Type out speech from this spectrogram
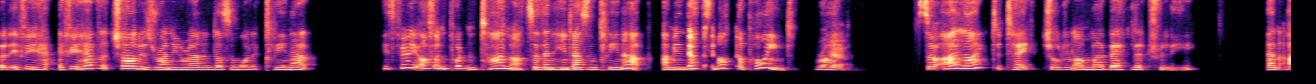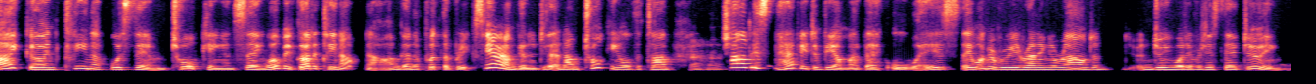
But if you ha- if you have a child who's running around and doesn't want to clean up, he's very often put in timeout. So then he doesn't clean up. I mean that's not the point, right? Yeah. So I like to take children on my back literally and I go and clean up with them, talking and saying, Well, we've got to clean up now. I'm going to put the bricks here. I'm going to do that. And I'm talking all the time. uh-huh. Child isn't happy to be on my back always. They want to be running around and, and doing whatever it is they're doing. Mm.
